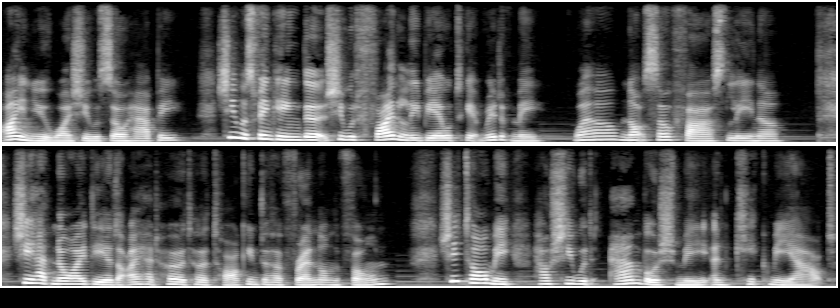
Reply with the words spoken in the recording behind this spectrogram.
I knew why she was so happy. She was thinking that she would finally be able to get rid of me. Well, not so fast, Lena. She had no idea that I had heard her talking to her friend on the phone. She told me how she would ambush me and kick me out.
